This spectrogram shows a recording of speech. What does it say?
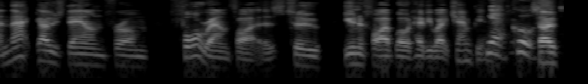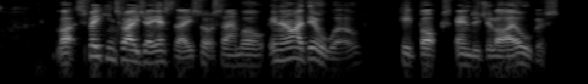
and that goes down from four round fighters to unified world heavyweight champions. Yeah, of course. So, like speaking to AJ yesterday, sort of saying, well, in an ideal world, he'd box end of July, August,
